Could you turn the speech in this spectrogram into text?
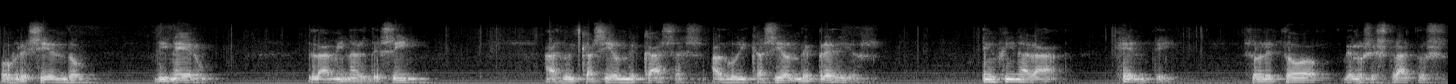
ofreciendo dinero, láminas de zinc, adjudicación de casas, adjudicación de predios, en fin, a la gente, sobre todo de los estratos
